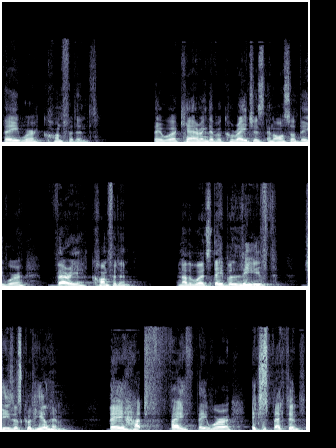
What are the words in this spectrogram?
They were confident. They were caring, they were courageous, and also they were very confident. In other words, they believed Jesus could heal him. They had faith. They were expectant,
